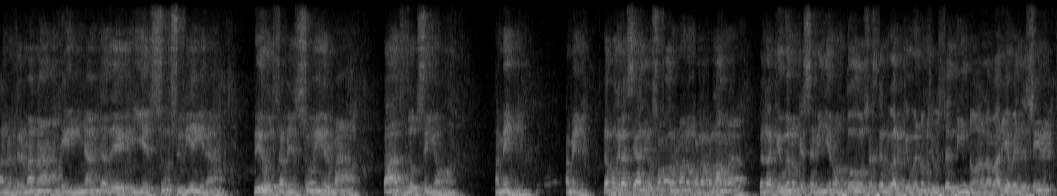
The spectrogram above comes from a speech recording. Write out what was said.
a nuestra hermana Erinalda de Jesús Vieira. Deus abençoe, irmã. Paz del Señor. Amén. Amén. Damos gracias a Dios, amado hermano, por la palabra. ¿Verdad? Qué bueno que se vinieron todos a este lugar. Qué bueno que usted vino a alabar y a bendecir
